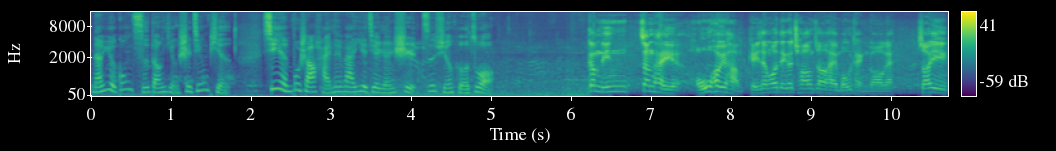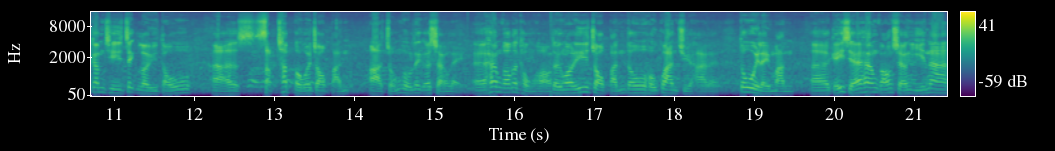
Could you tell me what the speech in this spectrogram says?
南越公詞》等影视精品，吸引不少海内外业界人士咨询合作。今年真系好墟冚，其实我哋嘅创作系冇停过嘅。所以今次積累到誒十七部嘅作品啊，總共拎咗上嚟。誒香港嘅同行對我哋啲作品都好關注下嘅，都會嚟問誒幾時喺香港上演啊？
